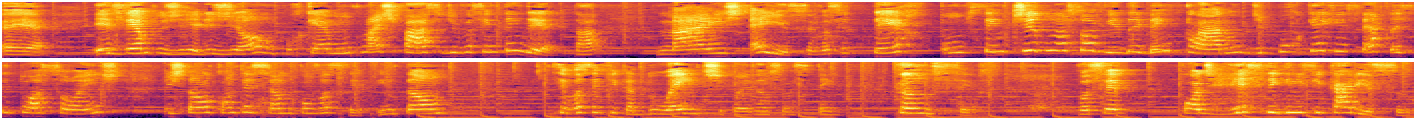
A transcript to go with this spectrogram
é, exemplos de religião, porque é muito mais fácil de você entender, tá? Mas é isso, é você ter um sentido na sua vida e bem claro de por que, que certas situações estão acontecendo com você. Então, se você fica doente, por exemplo, se você tem câncer, você pode ressignificar isso.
